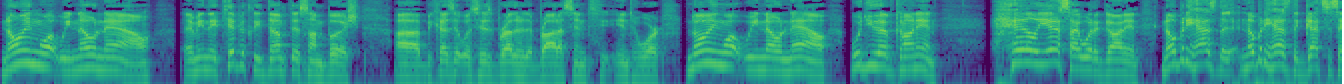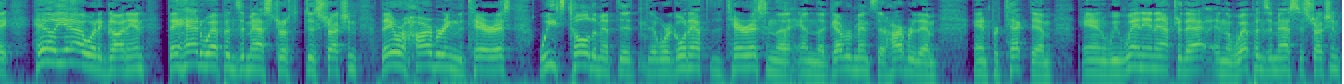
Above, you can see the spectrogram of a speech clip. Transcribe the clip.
Knowing what we know now, I mean, they typically dump this on Bush uh, because it was his brother that brought us into into war. Knowing what we know now, would you have gone in? Hell yes, I would have gone in. Nobody has the nobody has the guts to say, "Hell yeah, I would have gone in." They had weapons of mass destruction. They were harboring the terrorists. We told them if the, that we're going after the terrorists and the and the governments that harbor them and protect them, and we went in after that and the weapons of mass destruction.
